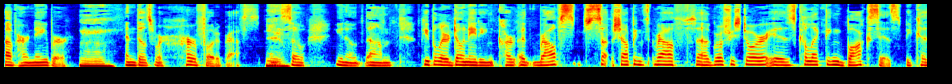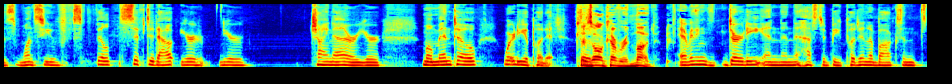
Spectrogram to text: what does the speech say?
of her neighbor, and those were her photographs. Yeah. And so, you know, um, people are donating. Car- uh, Ralph's shopping, Ralph's uh, grocery store is collecting boxes because once you've filled, sifted out your your china or your memento, where do you put it? Because it's So all covered in mud. everything's dirty, and then it has to be put in a box and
